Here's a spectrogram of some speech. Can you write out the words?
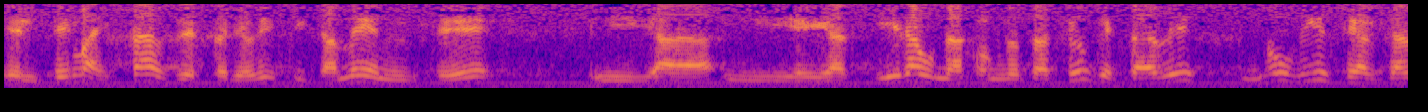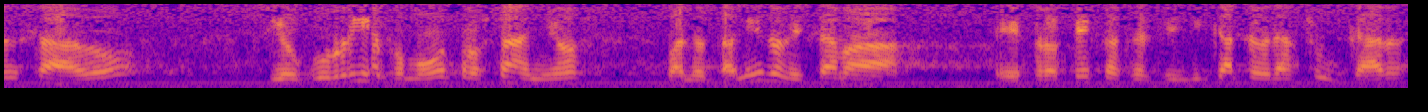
el tema estalle periodísticamente y, a- adquiera una connotación que tal vez no hubiese alcanzado si ocurría como otros años, cuando también realizaba eh, protestas el sindicato del azúcar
